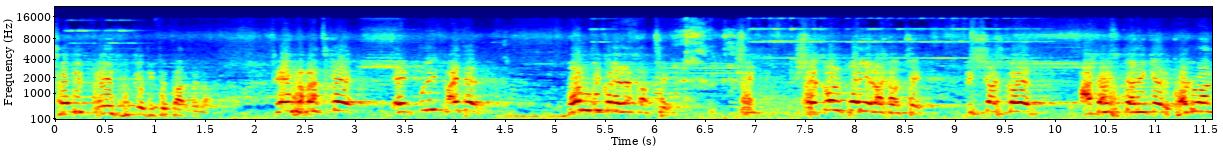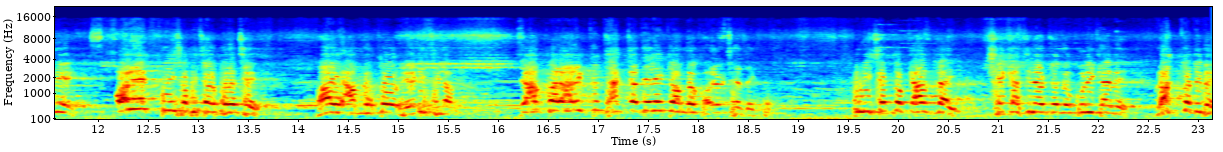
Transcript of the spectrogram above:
ছবি ফেসবুকে দিতে পারবে না। তো এইভাবে আজকে এই পুলিশ ভাইদের বন্দি করে রাখা হচ্ছে। শে- শেকল পরিয়ে রাখা হচ্ছে বিশ্বাস করেন, আঠাশ তারিখের ঘটনা নিয়ে অনেক পুলিশ অফিসার বলেছে। ভাই, আমরা তো রেডি ছিলাম। যে আপনার আরেকটু ধাক্কা দিলেই তো আমরা ঘরে উঠে দেখব পুলিশের তো কাজ নাই। শেখ হাসিনার জন্য গুলি খাবে রক্ত দিবে,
